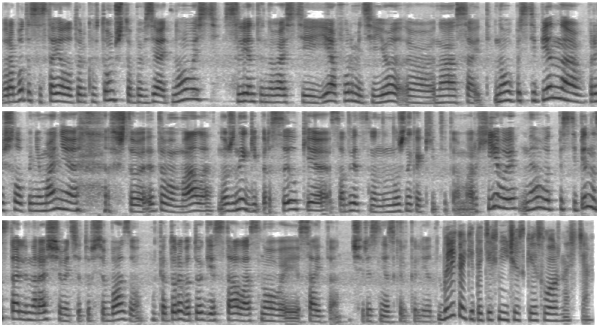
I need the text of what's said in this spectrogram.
Работа состояла только в том, чтобы взять новость с ленты новостей и оформить ее э, на сайт. Но постепенно пришло понимание, что этого мало. Нужны гиперссылки, соответственно, нужны какие-то там архивы. Ну вот постепенно стали наращивать эту всю базу, которая в итоге стала основой сайта через несколько лет. Были какие-то технические сложности?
